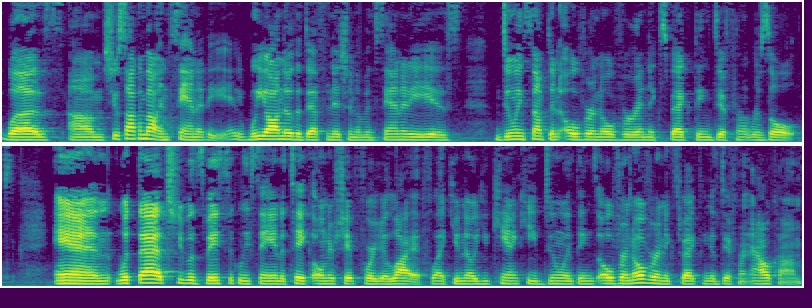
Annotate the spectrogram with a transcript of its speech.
was um, she was talking about insanity. We all know the definition of insanity is doing something over and over and expecting different results. And with that, she was basically saying to take ownership for your life. Like, you know, you can't keep doing things over and over and expecting a different outcome.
